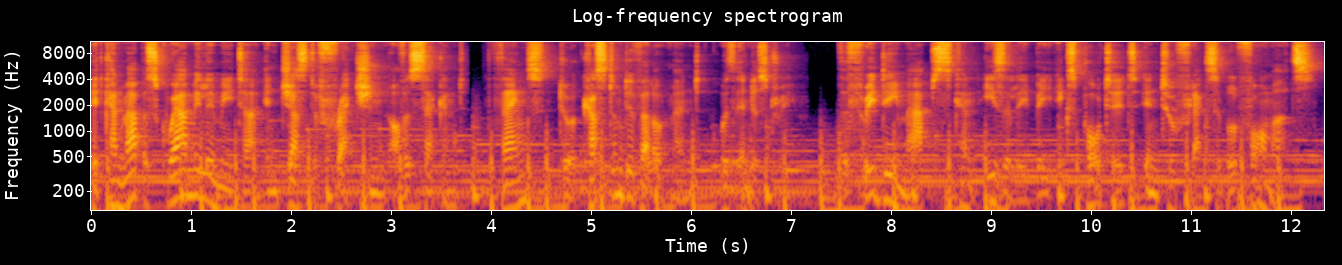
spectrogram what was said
it can map a square millimeter in just a fraction of a second, thanks to a custom development with industry. The 3D maps can easily be exported into flexible formats.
